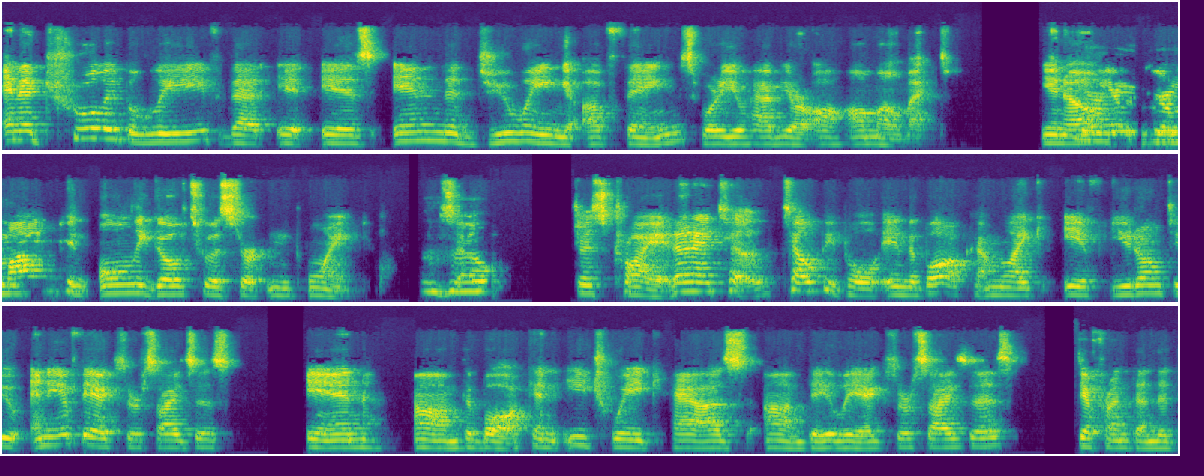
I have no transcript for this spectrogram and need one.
and I truly believe that it is in the doing of things where you have your aha moment. You know, Yeah, your, your mind can only go to a certain point. Mhm. So just try it. And I tell tell people in the book, I'm like, if you don't do any of the exercises in um, the book, and each week has um, daily exercises different than the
